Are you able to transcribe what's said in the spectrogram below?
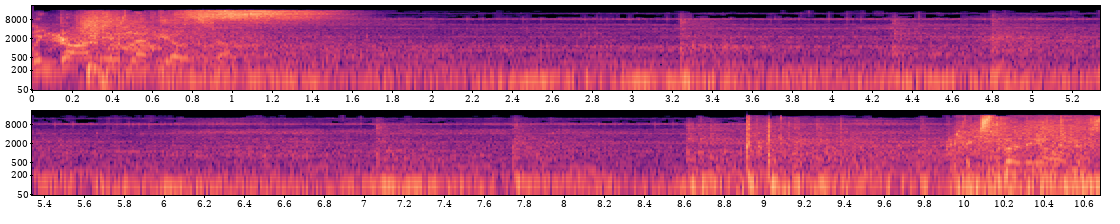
Wingardium Leviosa! Expelliarmus!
